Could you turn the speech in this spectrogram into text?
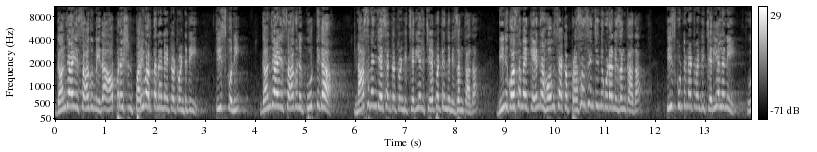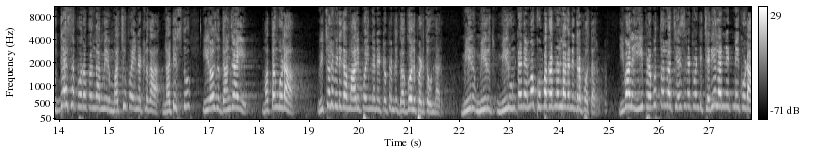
గంజాయి సాగు మీద ఆపరేషన్ పరివర్తన అనేటటువంటిది తీసుకొని గంజాయి సాగుని పూర్తిగా నాశనం చేసేటటువంటి చర్యలు చేపట్టింది నిజం కాదా? దీనికోసమే కేంద్ర హోంశాఖ ప్రశంసించింది కూడా నిజం కాదా? తీసుకుంటున్నటువంటి చర్యలని ఉద్దేశపూర్వకంగా మీరు మర్చిపోయినట్లుగా నటిస్తూ ఈ రోజు గంజాయి మొత్తం కూడా విచ్చలవిడిగా మారిపోయిందనేటటువంటి గగ్గోలు పెడుతూ ఉన్నారు. మీరు మీరు మీరు ఉంటేనేమో కుంభకర్ణుల్లాగా నిద్రపోతారు. ఇవాళ ఈ ప్రభుత్వంలో చేసినటువంటి చర్యలన్నింటినీ కూడా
